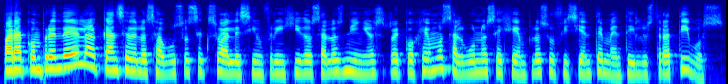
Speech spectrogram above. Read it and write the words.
Para comprender el alcance de los abusos sexuales infringidos a los niños, recogemos algunos ejemplos suficientemente ilustrativos.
